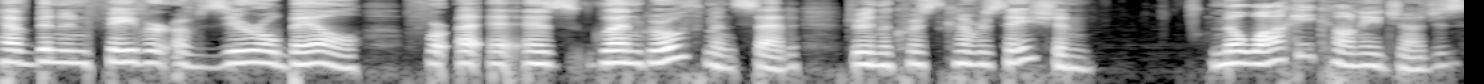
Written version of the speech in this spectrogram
have been in favor of zero bail for, uh, as Glenn Grothman said during the course of the conversation. Milwaukee County judges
